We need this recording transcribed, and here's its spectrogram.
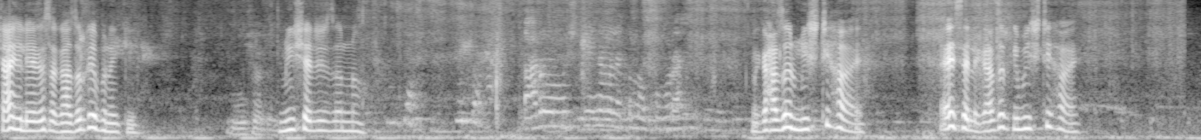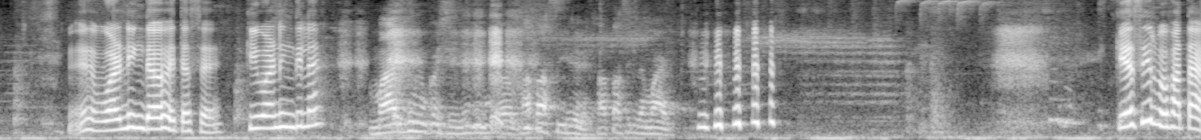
চাহিল হয়ে গেছে গাজর খাইবো নাকি? মিশারির জন্য। গাজর মিষ্টি হয়? এই ছেলে গাজর কি মিষ্টি হয়? ওয়ার্নিং দেওয়া হইতাছে। কি ওয়ার্নিং দিলে? মায়ের দিন কইছি যদি হাতা ছিলে হাতা ছিলে মায়ের। কে ছিড়বো পাতা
